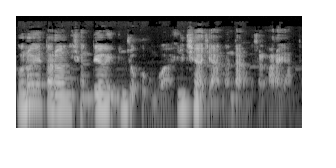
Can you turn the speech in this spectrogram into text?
언어에 따른 현대의 민족 구분과 일치하지 않는다는 것을 알아야 한다.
